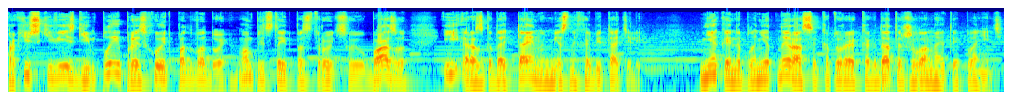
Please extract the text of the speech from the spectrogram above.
Практически весь геймплей происходит под водой. Вам предстоит построить свою базу и разгадать тайну местных обитателей – некой инопланетной расы, которая когда-то жила на этой планете.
